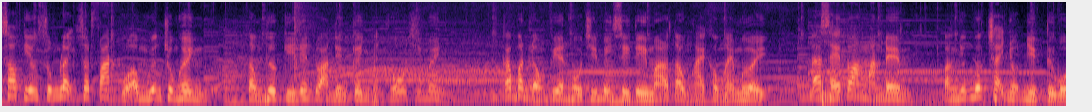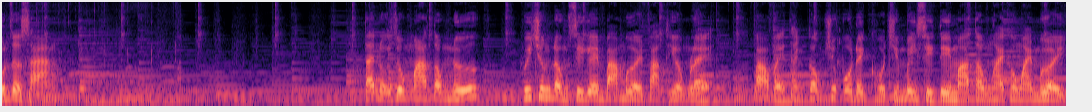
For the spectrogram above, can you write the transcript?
Sau tiếng súng lệnh xuất phát của ông Nguyễn Trung Hình, Tổng thư ký Liên đoàn Điền Kinh Thành phố Hồ Chí Minh, các vận động viên Hồ Chí Minh City Marathon 2020 đã xé toang màn đêm bằng những bước chạy nhộn nhịp từ 4 giờ sáng. Tại nội dung marathon nữ, huy chương đồng SEA Games 30 Phạm Thị Hồng Lệ bảo vệ thành công chức vô địch Hồ Chí Minh City Marathon 2020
